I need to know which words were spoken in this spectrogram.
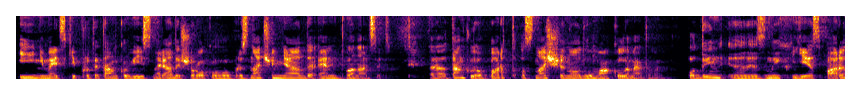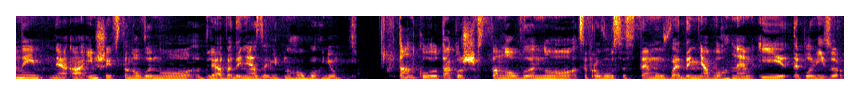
і німецькі протитанкові снаряди широкого призначення ДМ-12. Е, Танк Леопард оснащено двома кулеметами. Один е, з них є спарений, а інший встановлено для ведення зенітного вогню. В танку також встановлено цифрову систему ведення вогнем і тепловізор.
